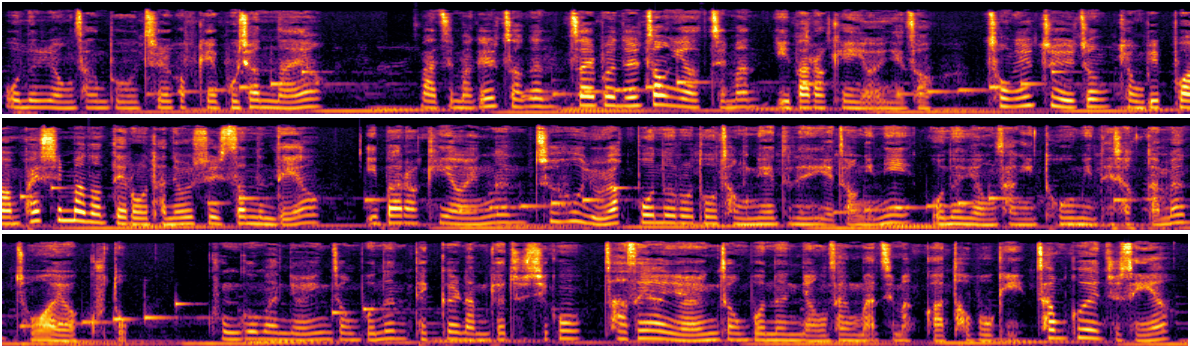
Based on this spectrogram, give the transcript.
오늘 영상도 즐겁게 보셨나요? 마지막 일정은 짧은 일정이었지만 이바라키 여행에서 총 일주일 중 경비 포함 80만원대로 다녀올 수 있었는데요. 이바라키 여행은 추후 요약본으로도 정리해드릴 예정이니 오늘 영상이 도움이 되셨다면 좋아요, 구독. 궁금한 여행 정보는 댓글 남겨주시고 자세한 여행 정보는 영상 마지막과 더보기 참고해주세요.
